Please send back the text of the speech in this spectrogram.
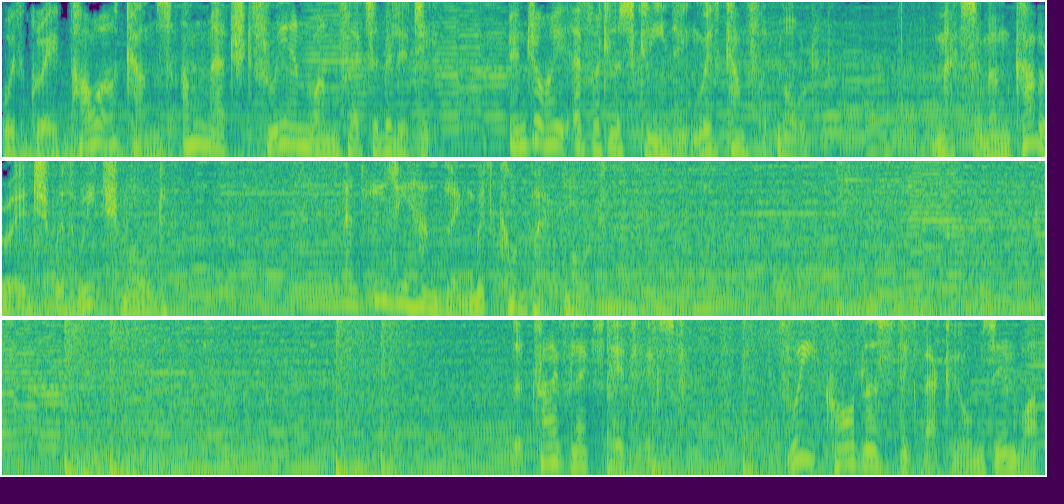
With great power comes unmatched 3-in-1 flexibility. Enjoy effortless cleaning with Comfort Mode. Maximum coverage with Reach Mode. And easy handling with Compact Mode. The Triflex HX2. Three cordless stick vacuums in one.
